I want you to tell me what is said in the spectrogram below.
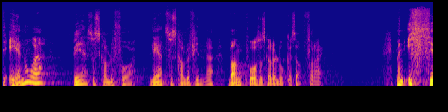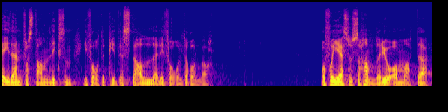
Det er noe. Be, så skal du få. Let, så skal du finne. Bank på, så skal det lukkes opp for deg. Men ikke i den forstand liksom, i forhold til pidestall eller i forhold til roller. Og For Jesus så handler det jo om at eh,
